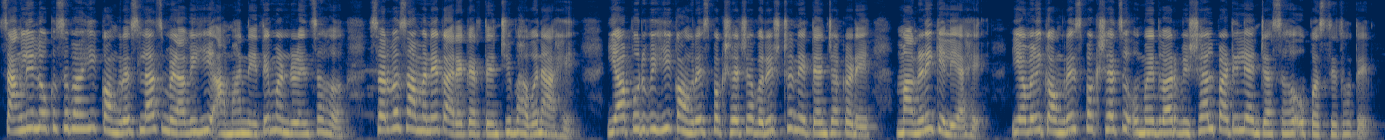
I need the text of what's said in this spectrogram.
सांगली लोकसभा ही काँग्रेसलाच मिळावी ही आम्हा नेते मंडळींसह सर्वसामान्य कार्यकर्त्यांची भावना आहे. यापूर्वीही काँग्रेस पक्षाच्या वरिष्ठ नेत्यांच्याकडे मागणी केली आहे. यावेळी काँग्रेस पक्षाचे उमेदवार विशाल पाटील यांच्यासह उपस्थित होते.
